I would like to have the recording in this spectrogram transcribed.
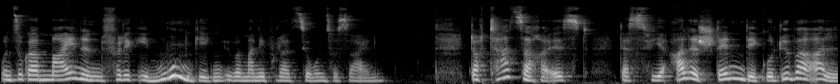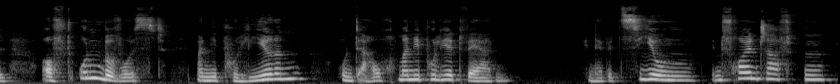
und sogar meinen, völlig immun gegenüber Manipulation zu sein. Doch Tatsache ist, dass wir alle ständig und überall, oft unbewusst, manipulieren und auch manipuliert werden in der Beziehung, in Freundschaften,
